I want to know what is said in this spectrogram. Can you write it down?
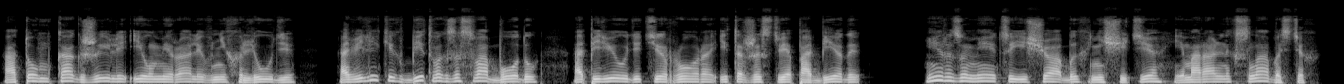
о том, как жили и умирали в них люди, о великих битвах за свободу, о периоде террора и торжестве победы, и, разумеется, еще об их нищете и моральных слабостях.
